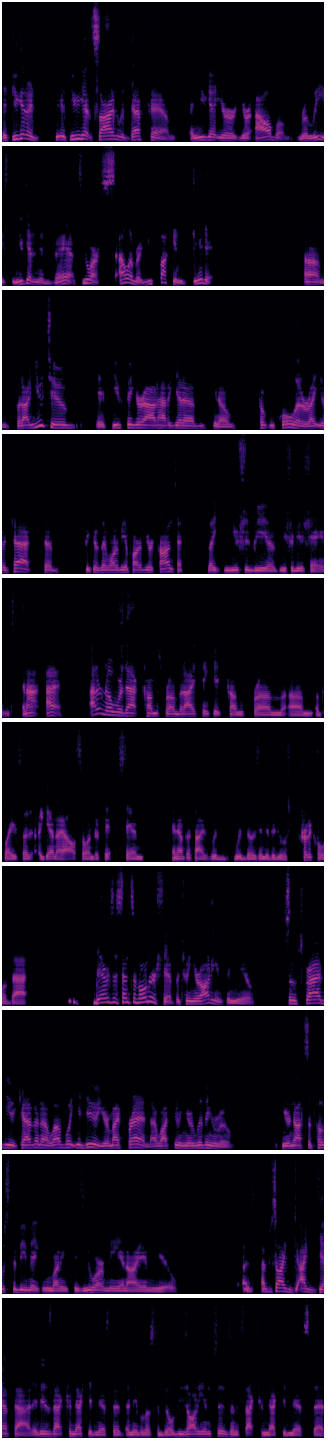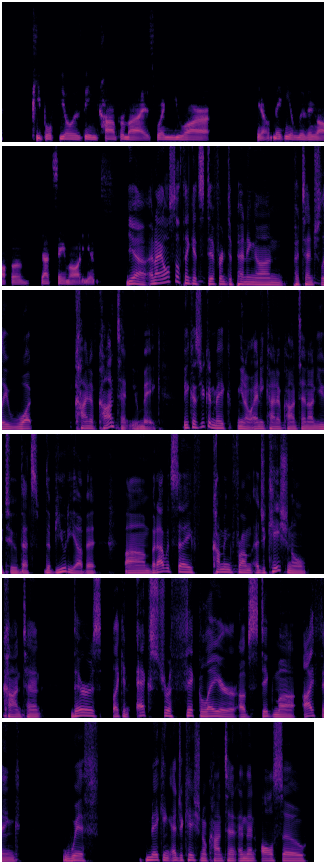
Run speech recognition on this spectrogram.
If you get a if you get signed with Def Jam and you get your your album released and you get an advance, you are celebrated. You fucking did it. Um, but on YouTube, if you figure out how to get a you know Coca Cola to write you a check to because they want to be a part of your content, like you should be a, you should be ashamed. And I I I don't know where that comes from, but I think it comes from um, a place that, again, I also understand and empathize with with those individuals critical of that. There's a sense of ownership between your audience and you. Subscribe to you, Kevin. I love what you do. You're my friend. I watch you in your living room. You're not supposed to be making money because you are me and I am you. So I, I get that. It is that connectedness that enables us to build these audiences, and it's that connectedness that people feel is being compromised when you are you know making a living off of that same audience yeah and i also think it's different depending on potentially what kind of content you make because you can make you know any kind of content on youtube that's the beauty of it um, but i would say coming from educational content there's like an extra thick layer of stigma i think with making educational content and then also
